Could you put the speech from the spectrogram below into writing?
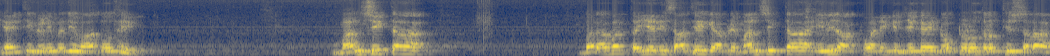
કે અહીંથી ઘણી બધી વાતો થઈ. માનસિકતા બરાબર તૈયારી સાથે કે આપણે માનસિકતા એવી રાખવાની કે જે કાંઈ ડોક્ટરો તરફથી સલાહ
